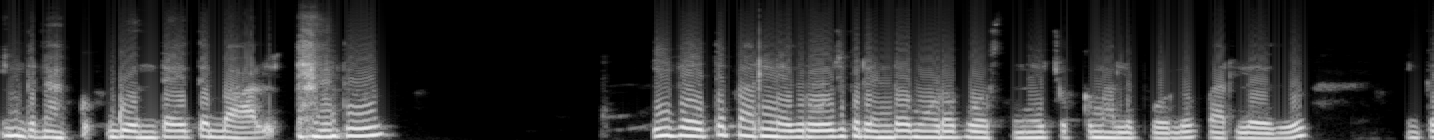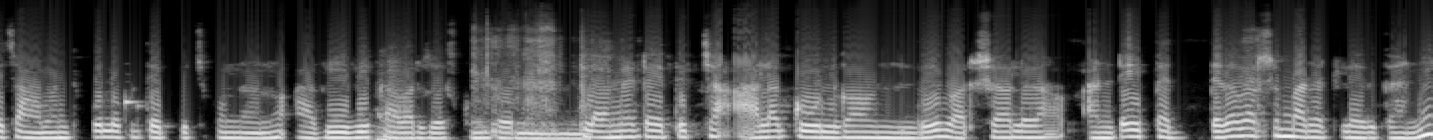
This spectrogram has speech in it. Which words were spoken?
ఇంకా నాకు గొంతు అయితే బాగాలేదు ఇవైతే పర్లేదు రోజుకి రెండో మూడో పోస్తున్నాయి చుక్క మల్లెపూలు పర్లేదు. ఇంకా చామంతి పూలు ఒకటి తెప్పించుకున్నాను. అవి ఇవి కవర్ చేసుకుంటున్నాను. క్లైమేట్ అయితే చాలా కూల్గా ఉంది. వర్షాలు అంటే పెద్దగా వర్షం పడట్లేదు కానీ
